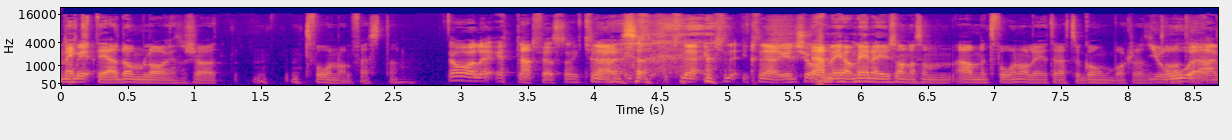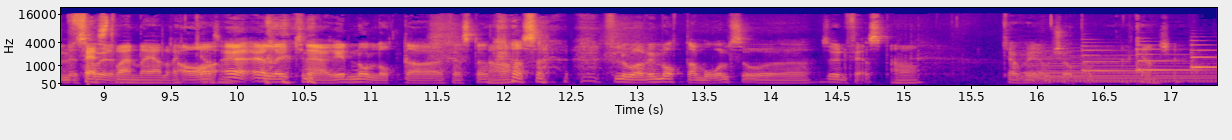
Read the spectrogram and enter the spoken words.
Mäktiga de lagen som kör 2-0 festen. Ja eller 1-1 festen Knä, knä, knä, Knäred kör Nej men jag menar ju sådana som, ja men 2-0 är ett rätt så gångbart resultat. Jo, nej, men Fest varenda jävla vecka. Ja, alltså. e- eller Knäred 08 festen Ja. alltså, Förlorar vi med 8 mål så, så är det fest ja, Kanske är de kör på kanske.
